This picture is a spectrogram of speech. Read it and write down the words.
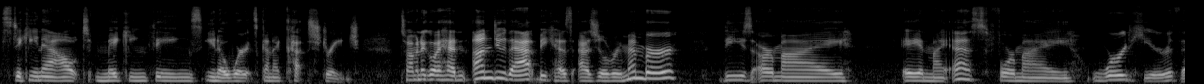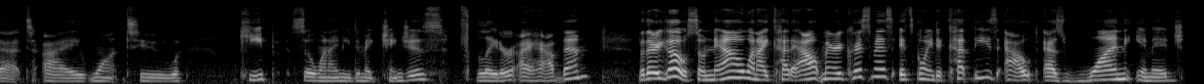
sticking out, making things, you know, where it's going to cut strange. So I'm going to go ahead and undo that because as you'll remember, these are my A and my S for my word here that I want to keep. So when I need to make changes later, I have them. But there you go. So now when I cut out Merry Christmas, it's going to cut these out as one image.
